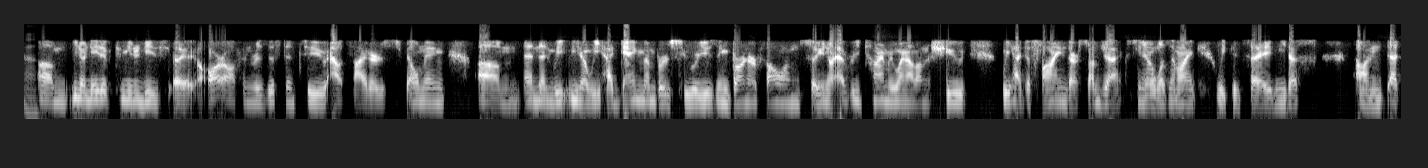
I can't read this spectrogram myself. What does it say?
um, you know, Native communities uh, are often resistant to outsiders filming, um, and then we, you know, we had gang members who were using burner phones. So you know, every time we went out on the shoot, we had to find our subjects. You know, it wasn't like we could say meet us on at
